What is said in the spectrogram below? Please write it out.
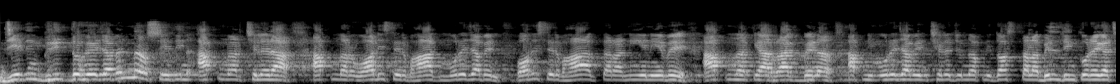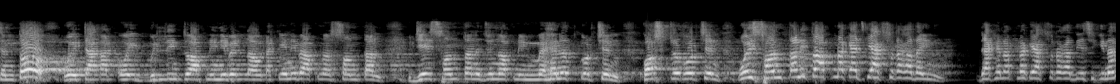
যেদিন বৃদ্ধ হয়ে যাবেন না, সেদিন আপনার ছেলেরা, আপনার ওয়ারিসের ভাগ মরে যাবেন। ওয়ারিসের ভাগ তারা নিয়ে নেবে। আপনাকে আর রাখবে না। আপনি মরে যাবেন, ছেলের জন্য আপনি দশতলা বিল্ডিং করে গেছেন তো, ওই টাকা, ওই বিল্ডিং তো আপনি নেবেন না, ওটা কে নেবে? আপনার সন্তান। যে সন্তানের জন্য আপনি মেহনত করছেন, কষ্ট করছেন, ওই সন্তানই তো আপনাকে আজকে একশো টাকা দেয়নি। দেখেন আপনাকে একশো টাকা দিয়েছে কিনা?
